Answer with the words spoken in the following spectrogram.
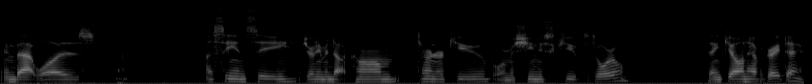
and that was a CNC, journeyman.com, Turner Cube, or Machinist Cube tutorial. Thank y'all and have a great day.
